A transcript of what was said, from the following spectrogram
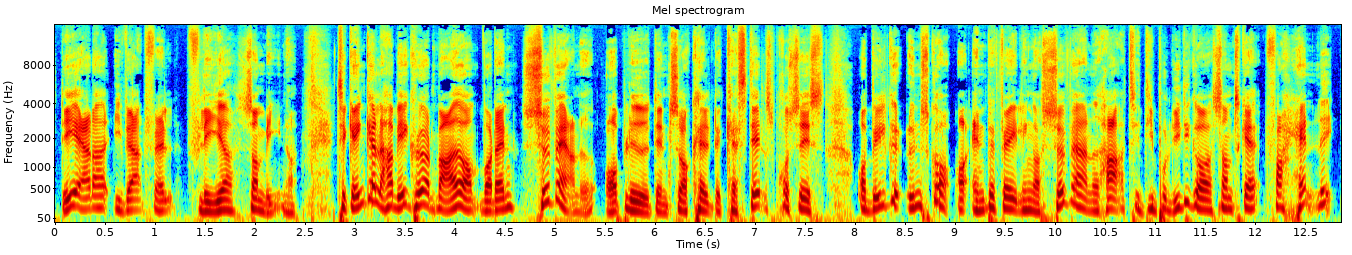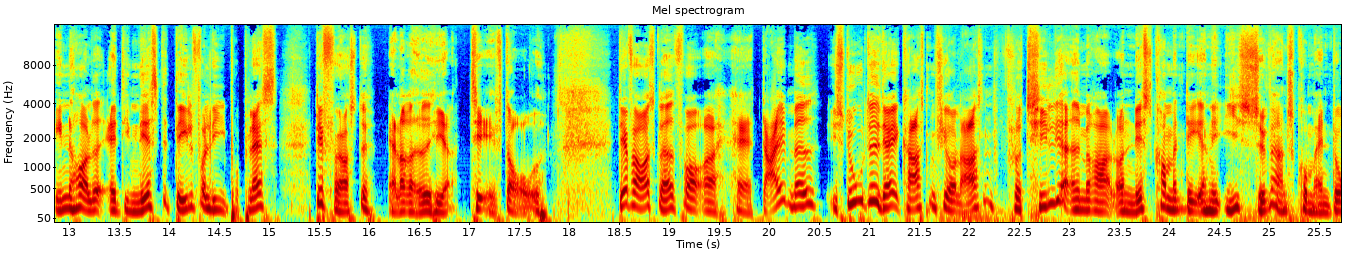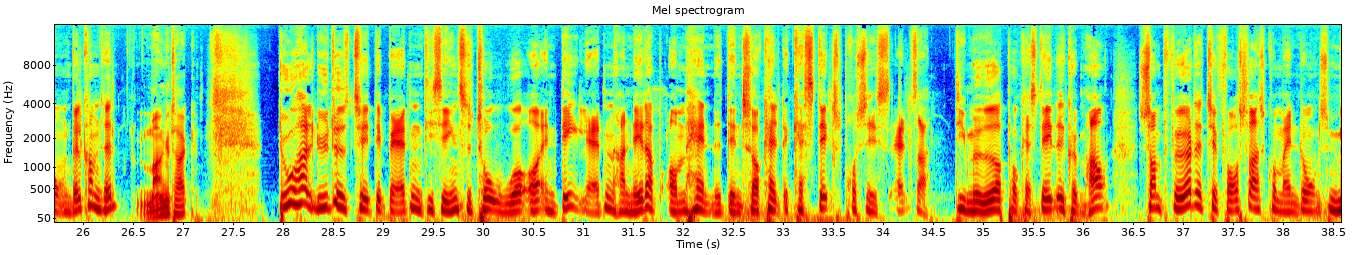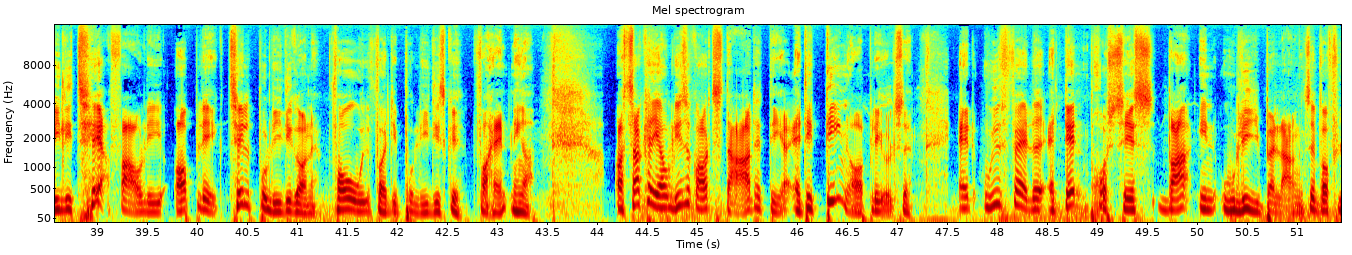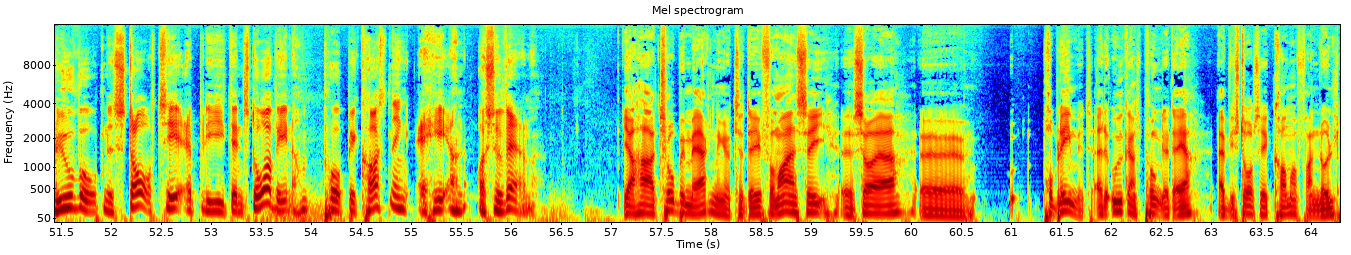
Det er der i hvert fald flere, som mener. Til gengæld har vi ikke hørt meget om, hvordan Søværnet oplevede den såkaldte Kastelsproces, og hvilke ønsker og anbefalinger Søværnet har til de politikere, som skal forhandle indholdet af de næste delforlig på plads, det første allerede her til efteråret. Derfor er jeg også glad for at have dig med i studiet i dag, Carsten Fjord Larsen, flotilleadmiral og næstkommanderende i Søværnskommandoen. Velkommen til. Mange tak. Du har lyttet til debatten de seneste to uger, og en del af den har netop omhandlet den såkaldte kastelsproces, altså de møder på Kastellet i København, som førte til Forsvarskommandoens militærfaglige oplæg til politikerne forud for de politiske forhandlinger. Og så kan jeg jo lige så godt starte der. Er det din oplevelse, at udfaldet af den proces var en ulige balance, hvor flyvevåbnet står til at blive den store vinder på bekostning af hæren og søværnet? Jeg har to bemærkninger til det. For mig at se, øh, så er øh, problemet, at udgangspunktet er, at vi stort set kommer fra nul.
